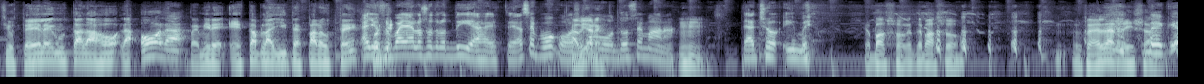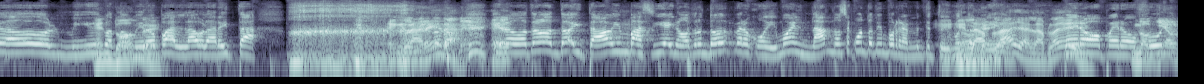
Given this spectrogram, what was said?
Si a usted le gusta la, la ola, pues mire, esta playita es para usted. Ah, yo fui para allá los otros días, este, hace poco, hace Aviones. como dos semanas. Ujú. Tacho, y me, ¿Qué pasó? ¿Qué te pasó? Es la risa. me he quedado dormido y ¿En cuando dónde? miro para el lado, la está En la arena. Y nosotros los dos, y estaba bien vacía, y nosotros dos, pero cogimos el nap, no sé cuánto tiempo realmente estuvimos En la playa, en la playa. Pero, pero, full. noqueado.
